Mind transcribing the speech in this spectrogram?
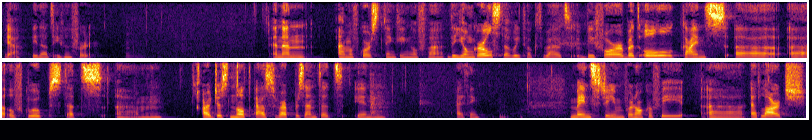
yeah, be that even further. And then I'm of course thinking of uh, the young girls that we talked about before, but all kinds uh, uh, of groups that um, are just not as represented in, I think, mainstream pornography uh, at large.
